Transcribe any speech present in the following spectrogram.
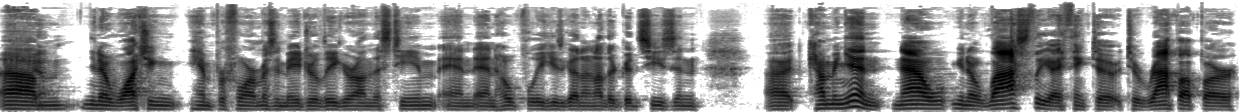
Um, yeah. You know, watching him perform as a major leaguer on this team, and and hopefully he's got another good season uh, coming in. Now, you know, lastly, I think to to wrap up our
